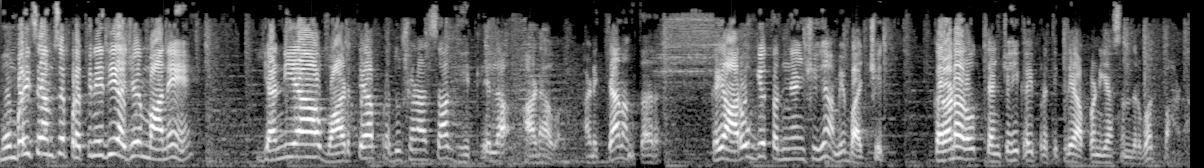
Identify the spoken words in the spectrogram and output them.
मुंबईचे आमचे प्रतिनिधी अजय माने यांनी या वाढत्या प्रदूषणाचा घेतलेला आढावा आणि त्यानंतर काही आरोग्य तज्ज्ञांशीही आम्ही बातचीत करणार आहोत त्यांच्याही काही प्रतिक्रिया आपण या संदर्भात पाहणार.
